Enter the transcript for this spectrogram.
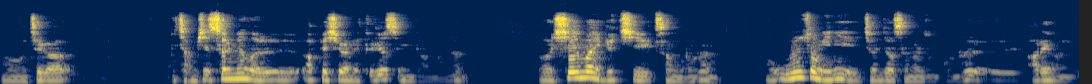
어, 제가 잠시 설명을 앞에 시간에 드렸습니다만은 어, CMI 규칙상으로는 어, 운송인이 전자생활증권을 발행을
